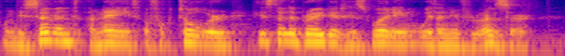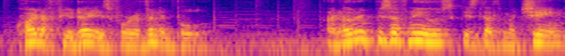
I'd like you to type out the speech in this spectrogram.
On the 7th and 8th of October, he celebrated his wedding with an influencer, quite a few days for Evenepoel. Another piece of news is that Matxin,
